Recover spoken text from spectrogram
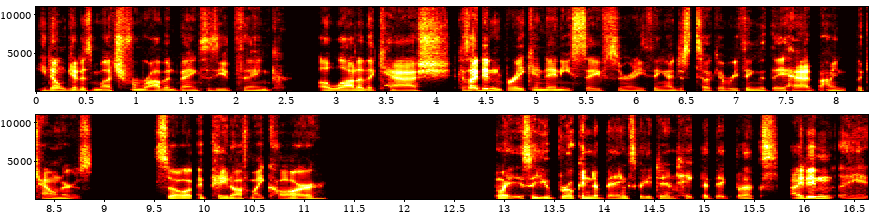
you don't get as much from Robin banks as you'd think. A lot of the cash, because I didn't break into any safes or anything. I just took everything that they had behind the counters. So I paid off my car. Wait, so you broke into banks, but you didn't take the big bucks? I didn't. eh,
